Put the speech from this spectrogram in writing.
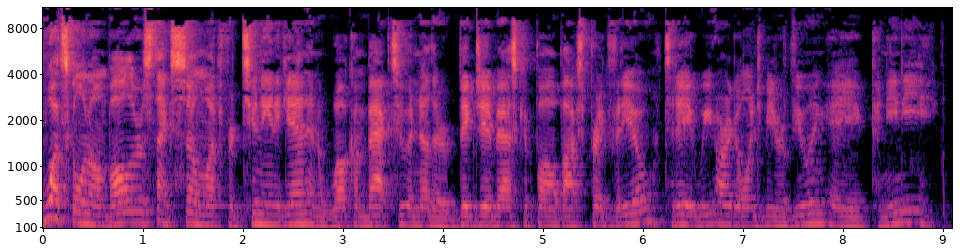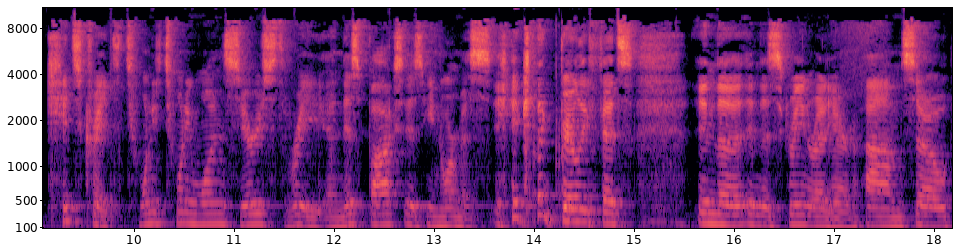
What's going on, ballers? Thanks so much for tuning in again and welcome back to another Big J Basketball box break video. Today we are going to be reviewing a Panini Kids Crate 2021 Series 3 and this box is enormous. It barely fits in the in the screen right here. Um, so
